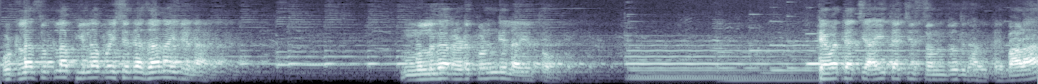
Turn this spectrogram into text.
कुठला सुटला पिला पैसे त्याचा नाही देणार. मुलगा रडकुंडीला येतो. तेव्हा त्याची आई त्याची समजूत घालते बाळा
